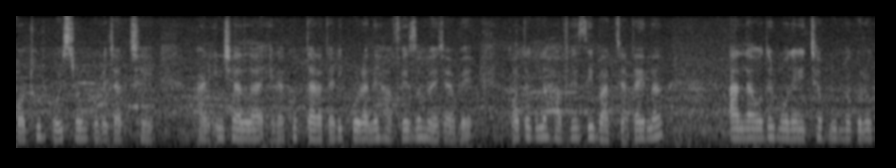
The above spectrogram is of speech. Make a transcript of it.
কঠোর পরিশ্রম করে যাচ্ছে। আর ইনশাল্লাহ এরা খুব তাড়াতাড়ি কোরআনে হাফেজও হয়ে যাবে। কতগুলো হাফেজই বাচ্চা তাই না? আল্লাহ ওদের মনের ইচ্ছা পূর্ণ করুক,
